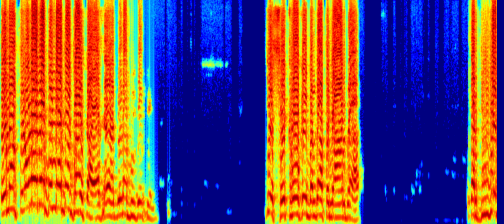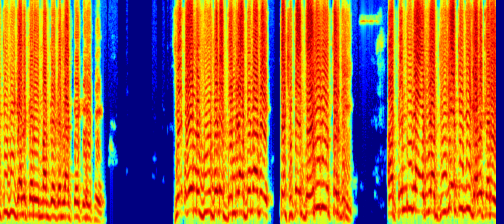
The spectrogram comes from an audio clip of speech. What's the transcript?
ਉਹਨਾਂ ਉਹਨਾਂ ਦਾ ਪਿੰਡਾਂ ਤੋਂ ਫਸਟ ਆਇਆ ਸੀ ਜਿਹੜਾ ਬੀਜੇਪੀ। ਜੇ ਸਿੱਖ ਹੋ ਕੇ ਬੰਦਾ ਪੰਜਾਬ ਦਾ ਯਾਰ ਬੀਜੇਪੀ ਦੀ ਗੱਲ ਕਰੇ, ਮੰਗ ਲੱਗ ਕੇ ਕਿਸੇ ਤੇ। ਜੇ ਉਹ ਮਜ਼ਦੂਰ ਜਿਹੜੇ ਦਿਨ ਰਾਤ ਇਹਨਾਂ ਦੇ ਪਿੱਛ ਤੇ ਦੋਰੀ ਨਹੀਂ ਉਤਰਦੀ ਆ ਕੰਢੀ ਦਾ ਏਰੀਆ ਬੀਜੇਪੀ ਦੀ ਗੱਲ ਕਰੇ,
